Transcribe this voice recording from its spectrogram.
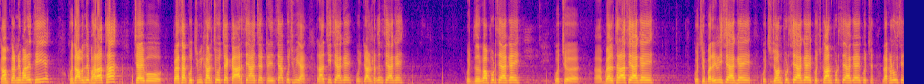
काम करने वाले थे ये। खुदाबंद ने भरा था, चाहे वो पैसा कुछ भी खर्च हो, चाहे कार से आए, चाहे ट्रेन से आए, कुछ भी आए। रांची से आ गए, कुछ डाल्टनगंज से आ गए, कुछ दुर्गापुर से आ गए, कुछ बेलथरा से आ गए, कुछ बरेली से आ गए, कुछ जौनपुर से आ गए, कुछ कानपुर से आ गए, कुछ लखनऊ से।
